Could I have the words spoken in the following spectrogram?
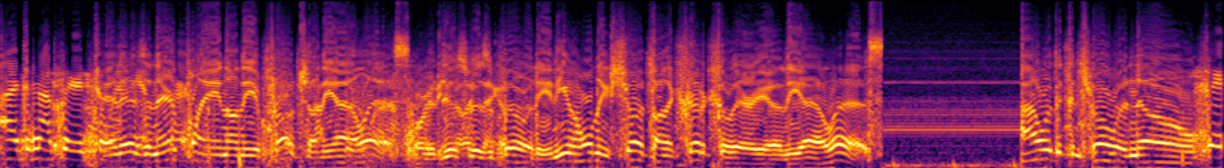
I did not clear to and there's an airplane on the approach on the ILS, reduced visibility, and you're holding short on the critical area of the ILS. How would the controller know Say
